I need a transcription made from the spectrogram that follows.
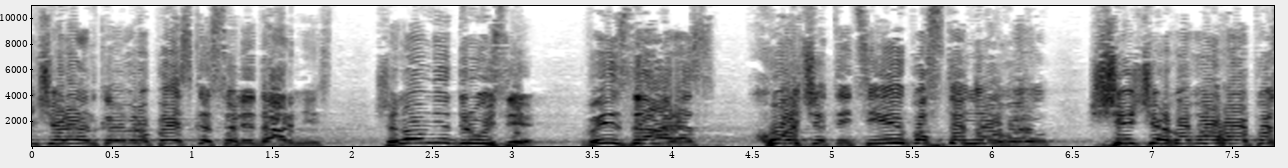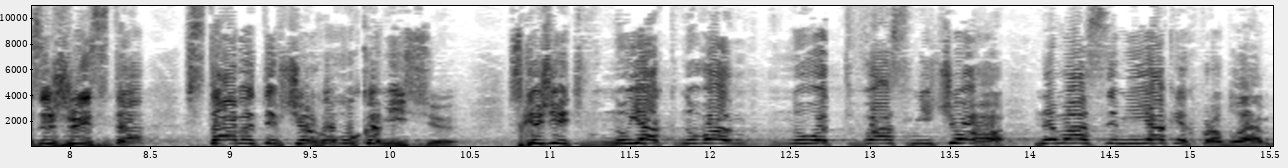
Гончаренко, Європейська солідарність. Шановні друзі, ви зараз хочете цією постановою ще чергового опозижиста вставити в чергову комісію. Скажіть, ну як, ну вам, ну от вас нічого, нема з цим ніяких проблем.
